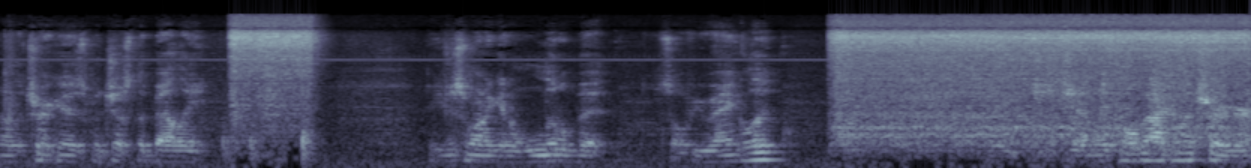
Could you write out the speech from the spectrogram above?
Now the trick is with just the belly, you just want to get a little bit. So if you angle it, pull back on the trigger.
